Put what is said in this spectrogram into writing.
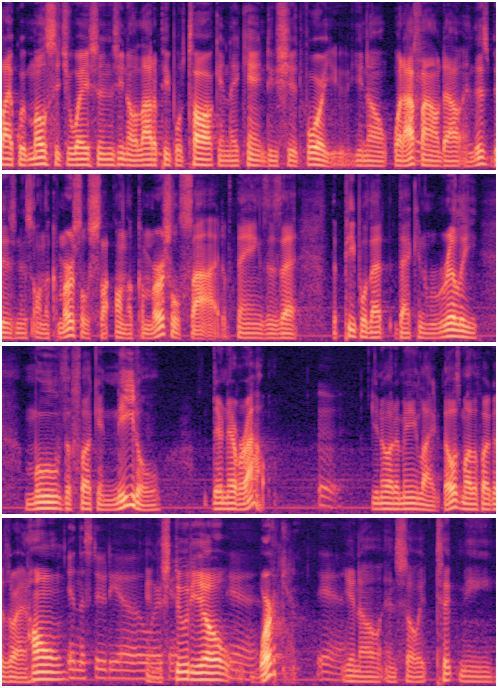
like with most situations, you know, a lot of people talk and they can't do shit for you. You know, what I found out in this business on the commercial si- on the commercial side of things is that the people that that can really move the fucking needle, they're never out. Mm. You know what I mean? Like those motherfuckers are at home In the studio. in the studio Yeah. working Yeah. you know and so it took me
